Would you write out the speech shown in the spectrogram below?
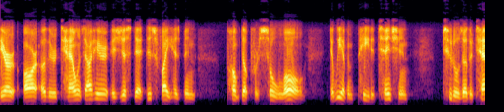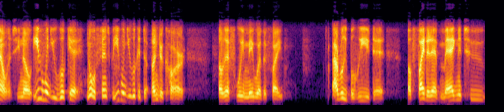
there are other talents out here. It's just that this fight has been pumped up for so long that we haven't paid attention to those other talents. You know, even when you look at no offense, but even when you look at the undercard of that Floyd Mayweather fight, I really believe that a fight of that magnitude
